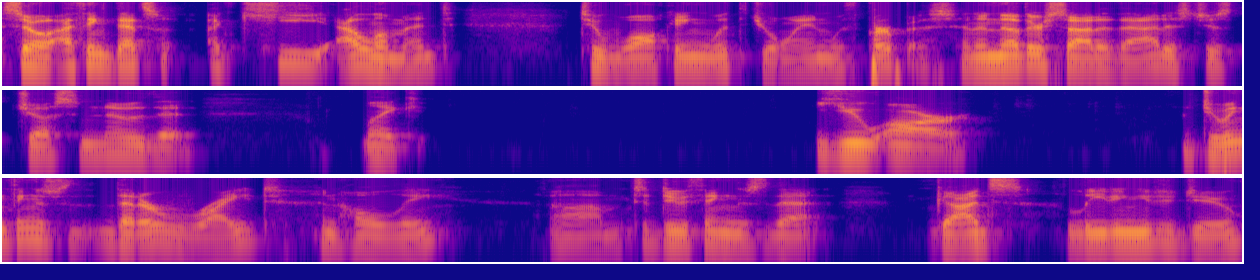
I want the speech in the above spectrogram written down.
So I think that's a key element to walking with joy and with purpose. And another side of that is just just know that like you are doing things that are right and holy, um, to do things that God's leading you to do,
